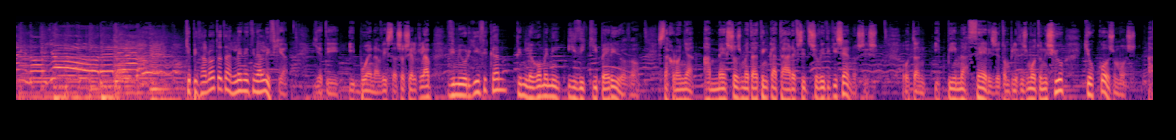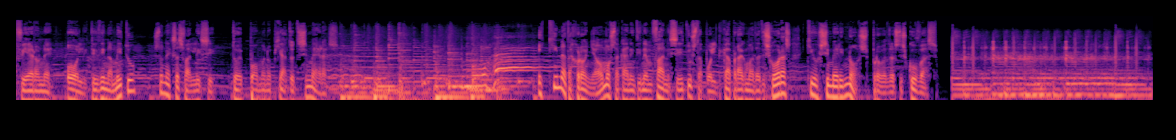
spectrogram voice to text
Και πιθανότατα λένε την αλήθεια, γιατί οι Buena Vista Social Club δημιουργήθηκαν την λεγόμενη ειδική περίοδο, στα χρόνια αμέσως μετά την κατάρρευση της Σοβιετικής Ένωσης, όταν η πείνα θέριζε τον πληθυσμό του νησιού και ο κόσμος αφιέρωνε όλη τη δύναμή του στο να εξασφαλίσει το επόμενο πιάτο της ημέρας. Εκείνα τα χρόνια όμως θα κάνει την εμφάνισή του στα πολιτικά πράγματα της χώρας και ο σημερινός πρόεδρος της Κούβας.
